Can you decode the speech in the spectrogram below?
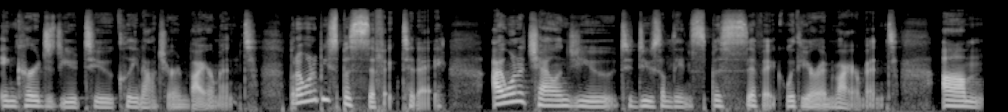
encourages you to clean out your environment, but I want to be specific today. I want to challenge you to do something specific with your environment. Um,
